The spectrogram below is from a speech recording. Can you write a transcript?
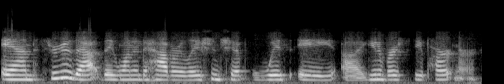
And through that, they wanted to have a relationship with a uh, university partner.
